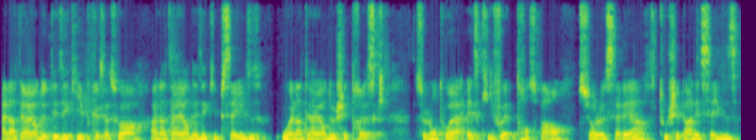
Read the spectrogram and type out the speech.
à l'intérieur de tes équipes, que ce soit à l'intérieur des équipes sales ou à l'intérieur de chez Trusk, selon toi, est-ce qu'il faut être transparent sur le salaire touché par les sales?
